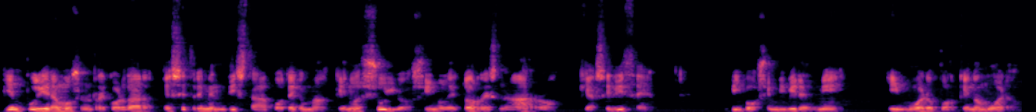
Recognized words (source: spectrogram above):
bien pudiéramos recordar ese tremendista apotegma que no es suyo, sino de Torres Naharro, que así dice, vivo sin vivir en mí, y muero porque no muero.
